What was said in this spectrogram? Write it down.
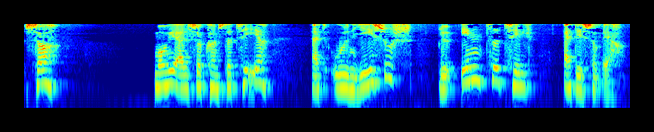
Så må vi altså konstatere, at uden Jesus blev intet til af det, som er.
